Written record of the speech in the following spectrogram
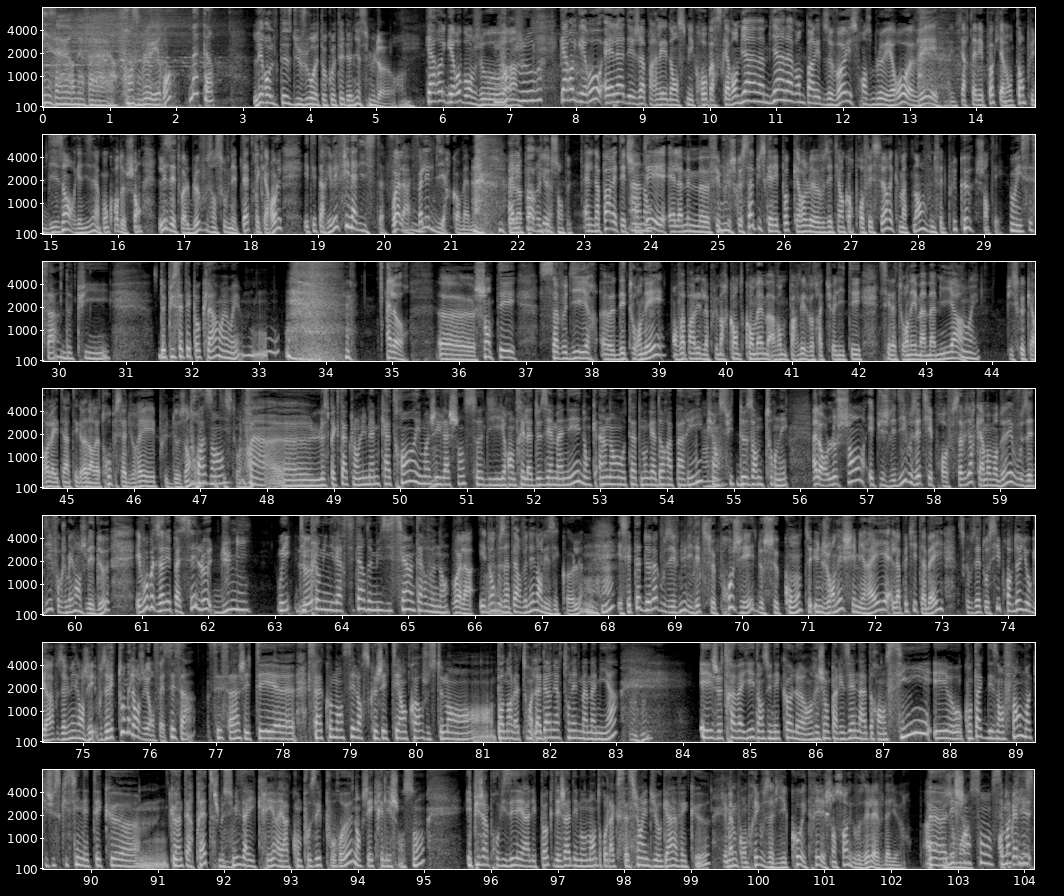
6h, 9h, France Bleu Héros, matin. L'héroltesse du jour est aux côtés d'Agnès Muller. Carole Guéraud, bonjour. Bonjour. Carole Guéraud, elle a déjà parlé dans ce micro parce qu'avant, bien, bien avant de parler de The Voice, France Bleu Héros avait, à une certaine époque, il y a longtemps, plus de dix ans, organisé un concours de chant, Les Étoiles Bleues, vous vous en souvenez peut-être, et Carole était arrivée finaliste. Voilà, il fallait le dire quand même. Elle n'a pas arrêté de chanter. Elle n'a pas arrêté de Ah, chanter, elle a même fait plus que ça, puisqu'à l'époque, Carole, vous étiez encore professeure et que maintenant, vous ne faites plus que chanter. Oui, c'est ça. Depuis, depuis cette époque-là, ouais, ouais. Alors, euh, chanter, ça veut dire euh, des tournées. On va parler de la plus marquante quand même, avant de parler de votre actualité. C'est la tournée Mamma Mia, Oui. Puisque Carole a été intégrée dans la troupe. Ça a duré plus de deux ans. Trois ans. histoire, hein. Enfin, euh, le spectacle en lui-même quatre ans, et moi j'ai eu la chance d'y rentrer la deuxième année, donc un an au Théâtre Mogador à Paris, puis Mhm. ensuite deux ans de tournée. Alors, le chant, et puis je l'ai dit, vous étiez prof. Ça veut dire qu'à un moment donné, vous vous êtes dit, il faut que je mélange les deux. Et vous, vous avez passé le DUMI. Oui, Le- diplôme universitaire de musicien intervenant. Voilà. Et donc, vous intervenez dans les écoles. Mhm. Et c'est peut-être de là que vous est venue l'idée de ce projet, de ce conte, une journée chez Mireille, la petite abeille, parce que vous êtes aussi prof de yoga. Vous avez mélangé, vous avez tout mélangé en fait. C'est ça. C'est ça. J'étais. euh, ça a commencé lorsque j'étais encore justement en- pendant la, tour- la dernière tournée de Mamma Mia. Mhm. Et je travaillais dans une école en région parisienne à Drancy et au contact des enfants, moi qui jusqu'ici n'étais que, euh, que interprète, je me suis mise à écrire et à composer pour eux. Donc j'ai écrit des chansons. Et puis j'improvisais à l'époque déjà des moments de relaxation et de yoga avec eux. J'ai même compris que vous aviez coécrit les chansons avec vos élèves d'ailleurs. Ah, Euh, les chansons, c'est moi cas, qui les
